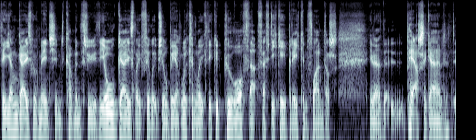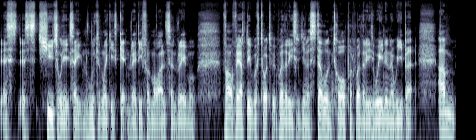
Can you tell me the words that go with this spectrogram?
the young guys we've mentioned coming through, the old guys like Philippe Gilbert looking like they could pull off that 50k break in Flanders you know, Peter Sagan is, is hugely exciting, looking like he's getting ready for Milan San Remo. Valverde, we've talked about whether he's you know still on top or whether he's waning a wee bit. I'm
